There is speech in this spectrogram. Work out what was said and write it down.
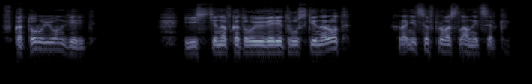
в которую он верит. Истина, в которую верит русский народ, хранится в православной церкви.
